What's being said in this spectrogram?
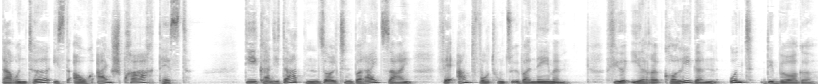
Darunter ist auch ein Sprachtest. Die Kandidaten sollten bereit sein, Verantwortung zu übernehmen für ihre Kollegen und die Bürger.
